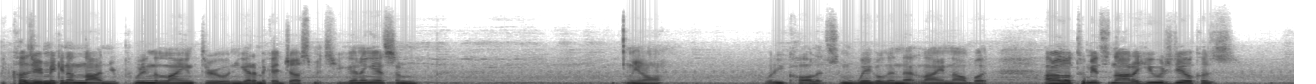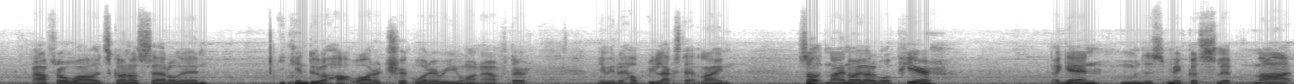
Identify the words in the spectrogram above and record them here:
because you're making a knot and you're putting the line through and you got to make adjustments you're gonna get some you know what do you call it? Some wiggle in that line now but I don't know to me it's not a huge deal because after a while it's gonna settle in. You can do the hot water trick whatever you want after maybe to help relax that line. So now I know I gotta go up here. Again I'm gonna just make a slip knot.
